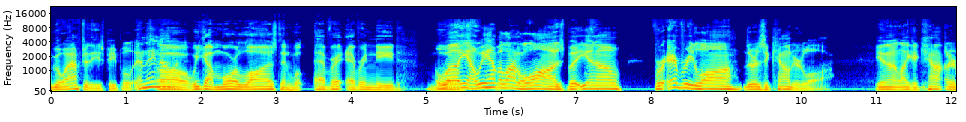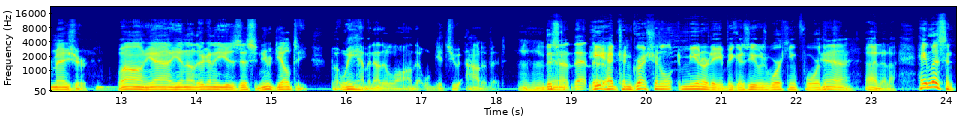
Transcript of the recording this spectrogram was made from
go after these people, and they know. it. Oh, we got more laws than we'll ever ever need. More- Well, yeah, we have a lot of laws, but you know, for every law, there is a counter law, you know, like a countermeasure. Well, yeah, you know, they're going to use this and you're guilty, but we have another law that will get you out of it. Mhm. This You know, that, he had congressional immunity because he was working for the. yeah. I don't know. Hey, listen,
